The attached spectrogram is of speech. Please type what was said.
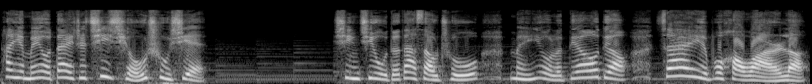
他也没有带着气球出现。星期五的大扫除没有了雕雕，再也不好玩了。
